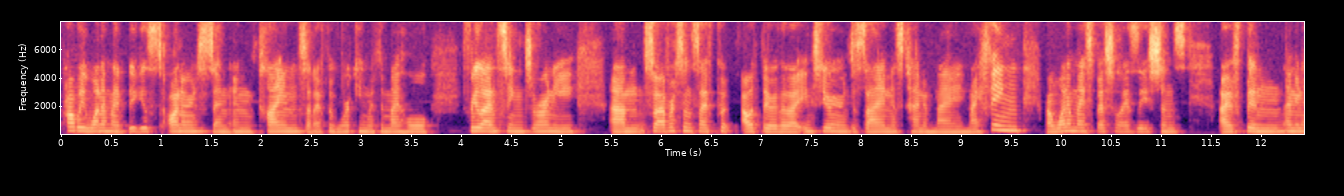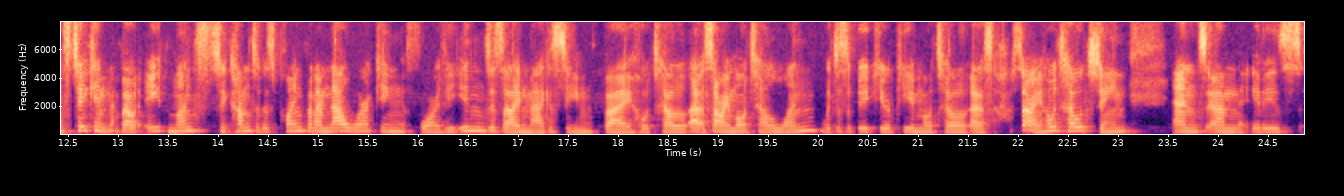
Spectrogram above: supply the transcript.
probably one of my biggest honors and, and clients that I've been working with in my whole freelancing journey. Um, so ever since I've put out there that I, interior design is kind of my, my thing or one of my specializations, I've been, I mean, it's taken about eight months to come to this point, but I'm now working for the InDesign magazine by Hotel, uh, sorry, Motel One, which is a big European motel, uh, sorry, hotel chain and um, it is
